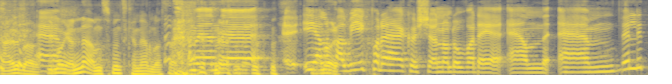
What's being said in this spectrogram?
Nej, det behöver Det är många namn som inte kan nämnas här. Men eh, i alla fall, vi gick på den här kursen och då var det en em, väldigt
